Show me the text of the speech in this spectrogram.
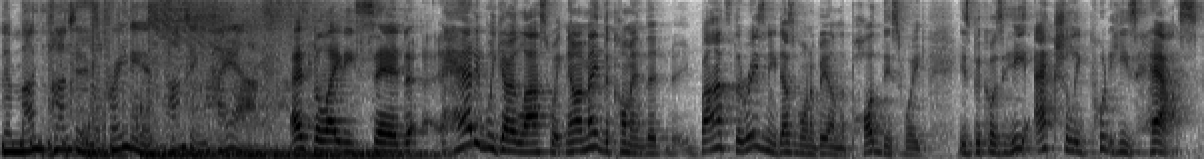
The Mug Punters previous punting payouts. As the lady said, how did we go last week? Now, I made the comment that Bart's the reason he doesn't want to be on the pod this week is because he actually put his house,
